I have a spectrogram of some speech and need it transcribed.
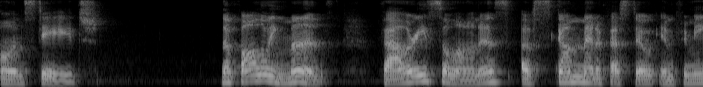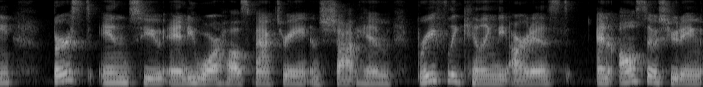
on stage. The following month, Valerie Solanas of Scum Manifesto infamy burst into Andy Warhol's factory and shot him, briefly killing the artist and also shooting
